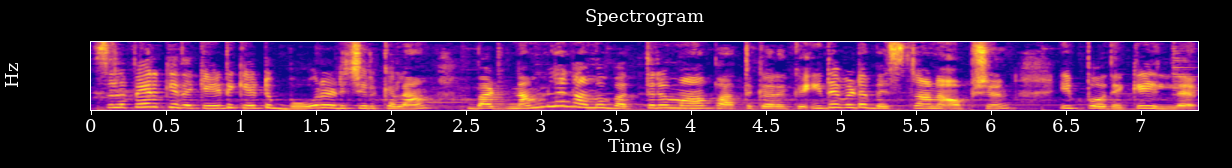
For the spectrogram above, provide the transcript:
சில பேருக்கு இதை கேட்டு கேட்டு போர் அடிச்சிருக்கலாம். பட் நம்மளை நாம பத்திரமா பார்த்துக்கறதுக்கு இதை விட பெஸ்ட்டான ஆப்ஷன் இப்போதைக்கு இல்லை.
